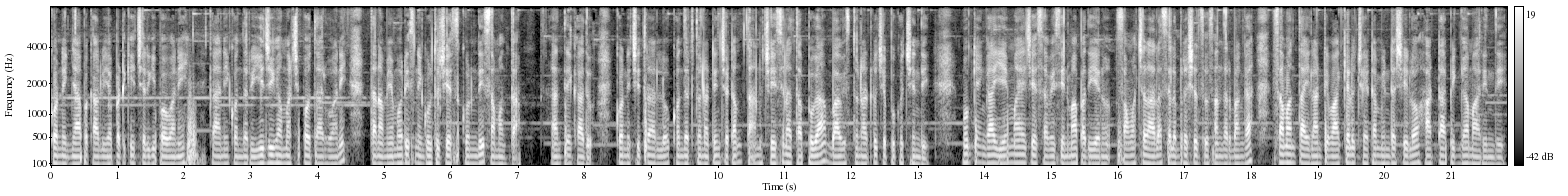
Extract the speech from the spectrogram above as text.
కొన్ని జ్ఞాపకాలు ఎప్పటికీ చెరిగిపోవని కానీ కొందరు ఈజీగా మర్చిపోతారు అని తన మెమొరీస్ని గుర్తు చేసుకుంది సమంత. అంతేకాదు కొన్ని చిత్రాల్లో కొందరితో నటించటం తాను చేసిన తప్పుగా భావిస్తున్నట్లు చెప్పుకొచ్చింది. ముఖ్యంగా ఏం మాయ చేసావి సినిమా పదిహేను సంవత్సరాల సెలబ్రేషన్స్ సందర్భంగా సమంత ఇలాంటి వ్యాఖ్యలు చేయటం ఇండస్ట్రీలో హాట్ టాపిక్గా మారింది.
